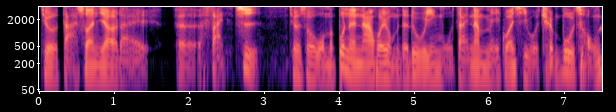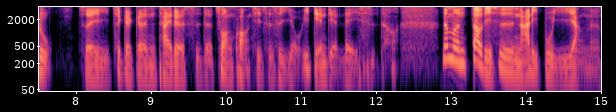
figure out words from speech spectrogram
就打算要来呃反制，就是说我们不能拿回我们的录音母带，那没关系，我全部重录。所以这个跟泰勒斯的状况其实是有一点点类似的哈。那么到底是哪里不一样呢？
